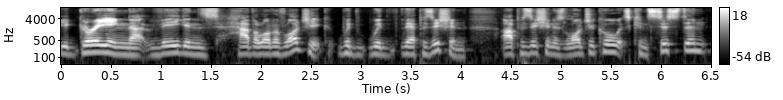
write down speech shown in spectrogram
agreeing that vegans have a lot of logic with with their position. Our position is logical. It's consistent.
